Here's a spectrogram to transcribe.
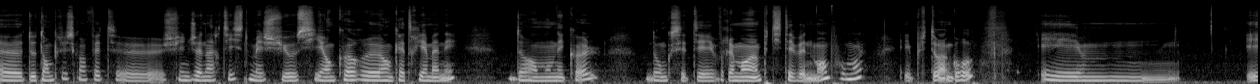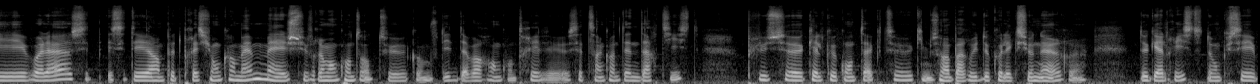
Euh, d'autant plus qu'en fait, euh, je suis une jeune artiste, mais je suis aussi encore euh, en quatrième année dans mon école. Donc c'était vraiment un petit événement pour moi, et plutôt un gros. Et, et voilà, c'était un peu de pression quand même, mais je suis vraiment contente, comme vous dites, d'avoir rencontré cette cinquantaine d'artistes, plus quelques contacts qui me sont apparus de collectionneurs, de galeristes. Donc c'est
